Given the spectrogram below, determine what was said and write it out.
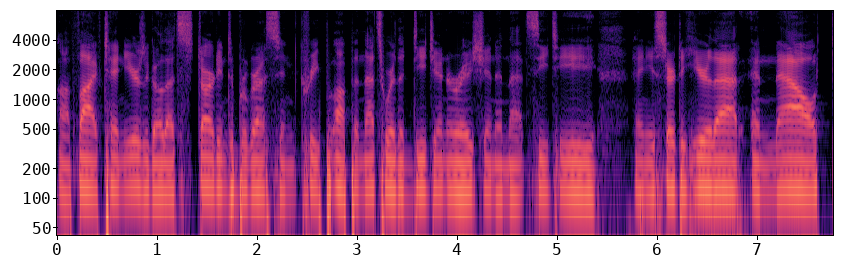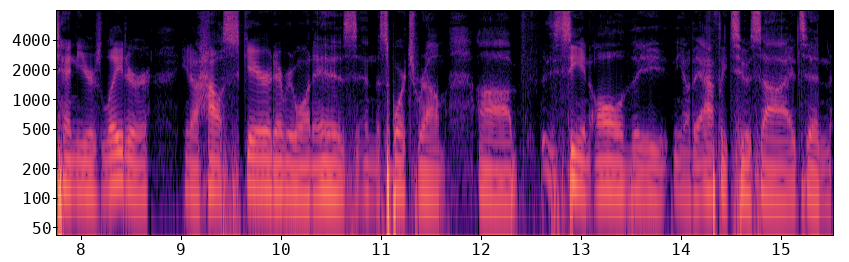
uh, five, ten years ago that's starting to progress and creep up. And that's where the degeneration and that CTE, and you start to hear that. And now, 10 years later, you know how scared everyone is in the sports realm, uh, seeing all of the you know the athlete suicides and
